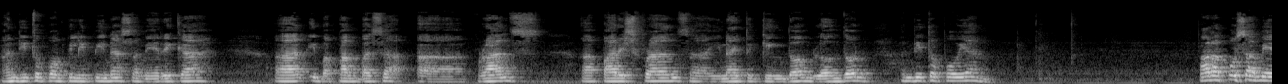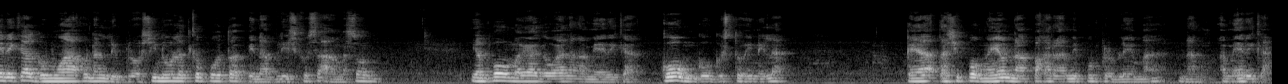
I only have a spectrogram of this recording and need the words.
Andito po ang Pilipinas, Amerika, at iba pang bansa. Uh, France, uh, Paris, France, uh, United Kingdom, London. Andito po yan. Para po sa Amerika, gumawa ako ng libro. Sinulat ko po ito at pinablish ko sa Amazon. Yan po magagawa ng Amerika kung gugustuhin nila. Kaya kasi po ngayon napakarami pong problema ng Amerika.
